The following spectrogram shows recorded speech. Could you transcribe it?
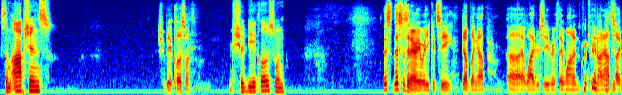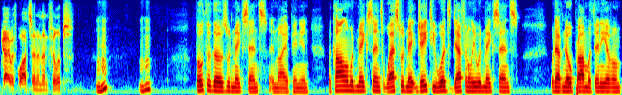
Some options. Should be a close one. Should be a close one. This this is an area where you could see doubling up uh, at wide receiver if they wanted, you know, an outside guy with Watson and then Phillips. Mm-hmm. Mm-hmm. Both of those would make sense, in my opinion. McCollum would make sense. West would make. JT Woods definitely would make sense. Would have no problem with any of them.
